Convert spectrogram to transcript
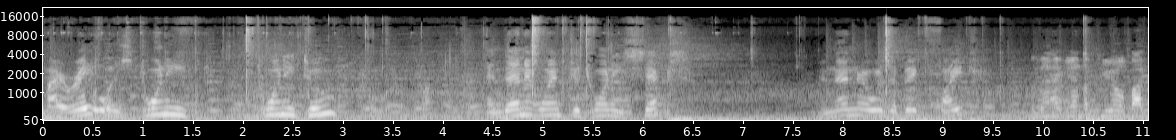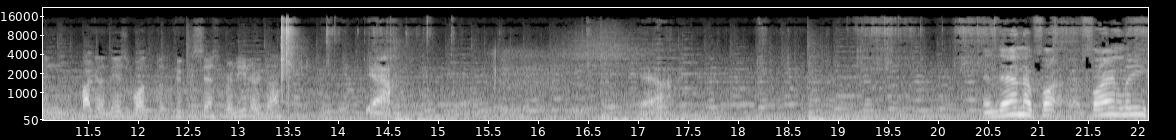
my rate was 20, 22, and then it went to 26, and then there was a big fight. But then again, the fuel back in back in the days about 50 cents per liter, John. Yeah. Yeah. And then fi- finally,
